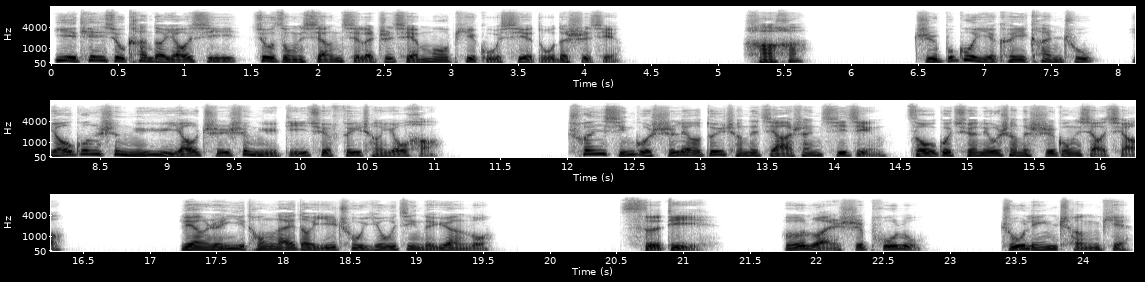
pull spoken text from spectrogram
叶天秀看到瑶溪，就总想起了之前摸屁股亵渎的事情，哈哈。只不过也可以看出，瑶光圣女与瑶池圣女的确非常友好。穿行过石料堆成的假山奇景，走过泉流上的石拱小桥，两人一同来到一处幽静的院落。此地鹅卵石铺路，竹林成片，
